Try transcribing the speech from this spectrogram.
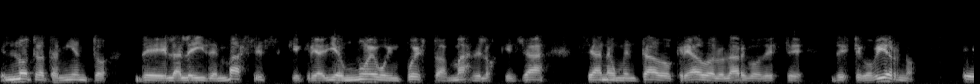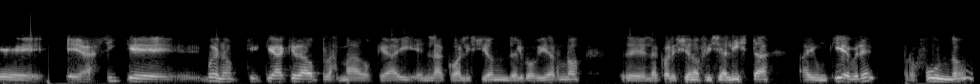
el no tratamiento de la ley de envases, que crearía un nuevo impuesto a más de los que ya se han aumentado o creado a lo largo de este, de este gobierno. Eh, eh, así que, bueno, que, ha quedado plasmado que hay en la coalición del gobierno, de la coalición oficialista, hay un quiebre profundo,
